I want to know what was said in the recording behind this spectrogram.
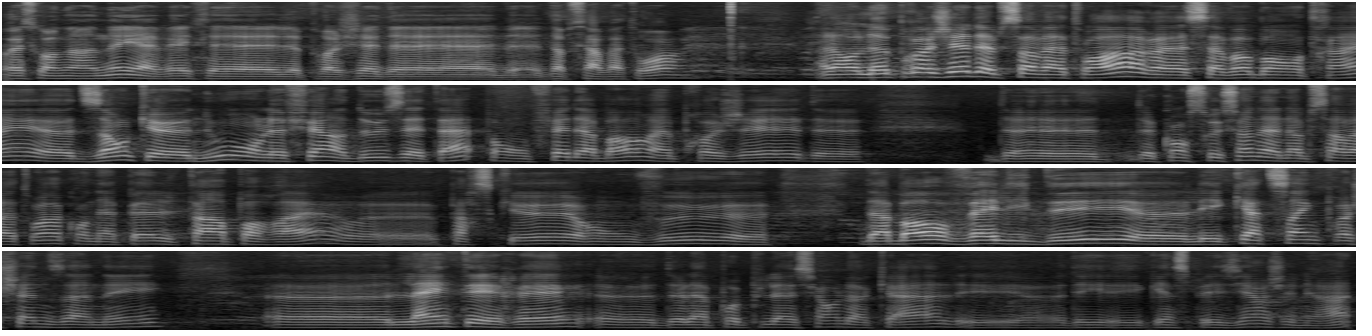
Où est-ce qu'on en est avec le, projet d'observatoire? Alors, le projet d'observatoire, ça va bon train. disons que nous, on le fait en deux étapes. On fait d'abord un projet de de, construction d'un observatoire qu'on appelle temporaire, euh, parce qu'on veut euh, d'abord valider euh, les 4-5 prochaines années l'intérêt de la population locale et des Gaspésiens en général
